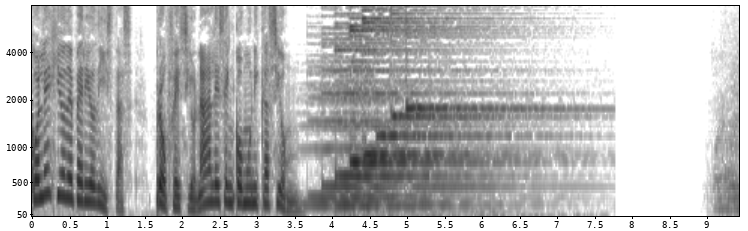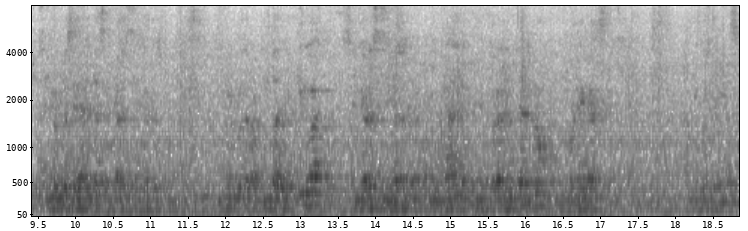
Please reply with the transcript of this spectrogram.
Colegio de Periodistas, profesionales en comunicación. Buenas noches, señor presidente, señoras y señores miembros de la Junta Directiva, señoras y señores del Tribunal Electoral Interno, colegas, amigos y amigas.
